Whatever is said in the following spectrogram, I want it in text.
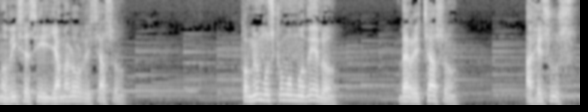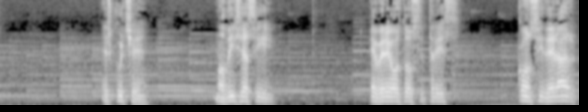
nos dice así, llámalo rechazo. Tomemos como modelo de rechazo a Jesús. Escuche, nos dice así, Hebreos 12:3, considerar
